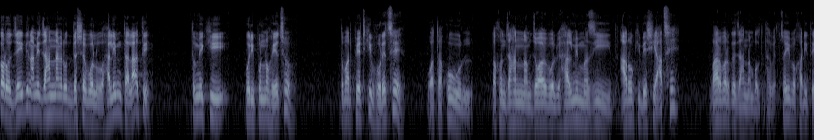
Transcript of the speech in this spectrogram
করো, যেই দিন আমি জাহান্নামের উদ্দেশ্যে বলব, হালিম তালাতি, তুমি কি পরিপূর্ণ হয়েছ? তোমার পেট কি ভরেছে? ওয়াতাকুল, তখন জাহান্নাম জবাবে বলবে হালমিম মাজিদ আরও কি বেশি আছে? বারবার করে জাহান্নাম বলতে থাকবে। সই বখারিতে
